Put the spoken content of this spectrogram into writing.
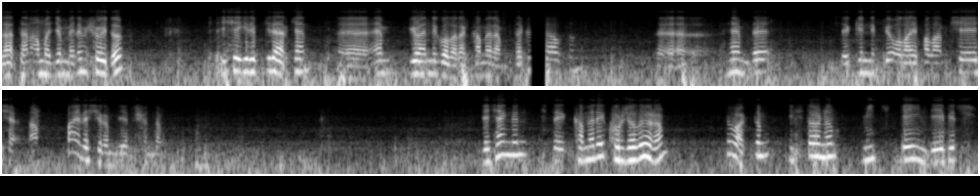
zaten amacım benim şuydu. İşte işe gidip giderken e, hem güvenlik olarak kameram takıp kalsın e, hem de işte günlük bir olay falan bir şey yaşarsam paylaşırım diye düşündüm. Geçen gün işte kamerayı kurcalıyorum. Bir baktım external mic gain diye bir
